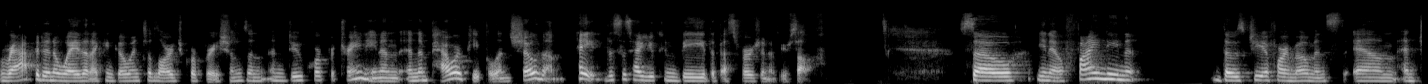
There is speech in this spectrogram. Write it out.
wrap it in a way that i can go into large corporations and, and do corporate training and, and empower people and show them hey this is how you can be the best version of yourself so, you know, finding those GFR moments um, and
